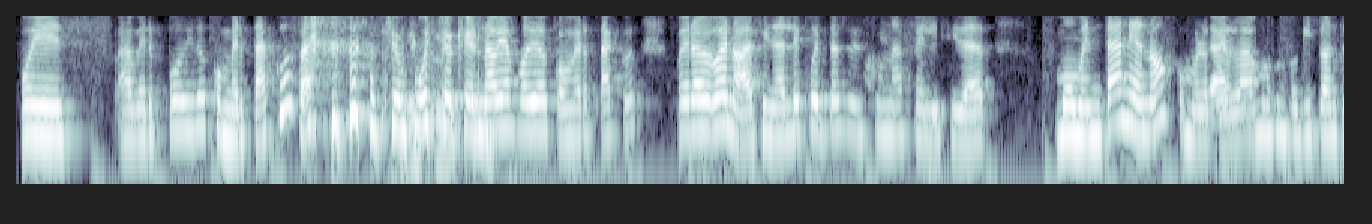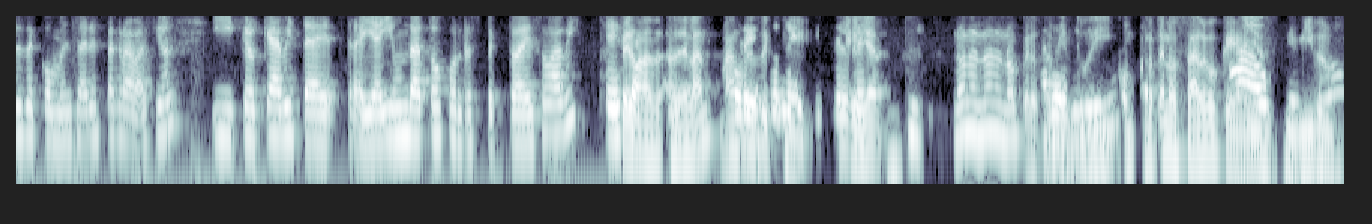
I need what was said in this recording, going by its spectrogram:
Pues haber podido comer tacos. Hace mucho que no había podido comer tacos. Pero bueno, al final de cuentas es una felicidad momentánea, ¿no? Como lo que hablábamos un poquito antes de comenzar esta grabación. Y creo que Avi traía ahí un dato con respecto a eso, Avi. Pero adelante, antes de que ella, no, no, no, no, no, pero también tú di, compártenos algo que ah, hayas vivido.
